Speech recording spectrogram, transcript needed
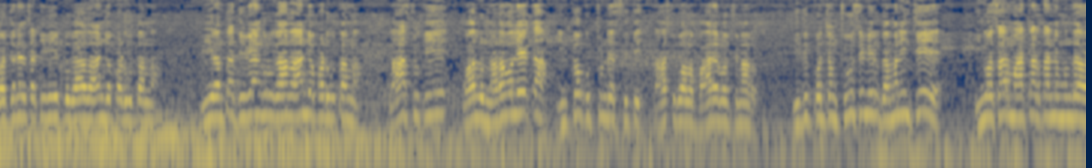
ఒరిజినల్ సర్టిఫికేట్లు కాదా అని చెప్పి అడుగుతున్నా. వీరంతా దివ్యాంగులు కాదా అని చెప్పి అడుగుతున్నా. లాస్ట్కి వాళ్ళు నడవలేక ఇంట్లో కూర్చుండే స్థితి. లాస్ట్ వాళ్ళ భార్యలు వచ్చినారు. ఇది కొంచెం చూసి మీరు గమనించి ఇంకోసారి మాట్లాడతాండే ముందర.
